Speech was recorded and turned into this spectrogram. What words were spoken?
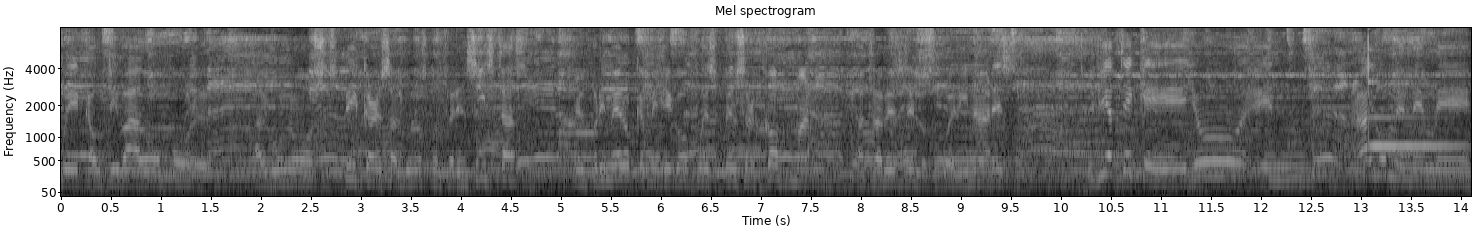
fui cautivado por algunos speakers, algunos conferencistas. El primero que me llegó fue Spencer Hoffman a través de los webinares. Fíjate que yo algo me,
